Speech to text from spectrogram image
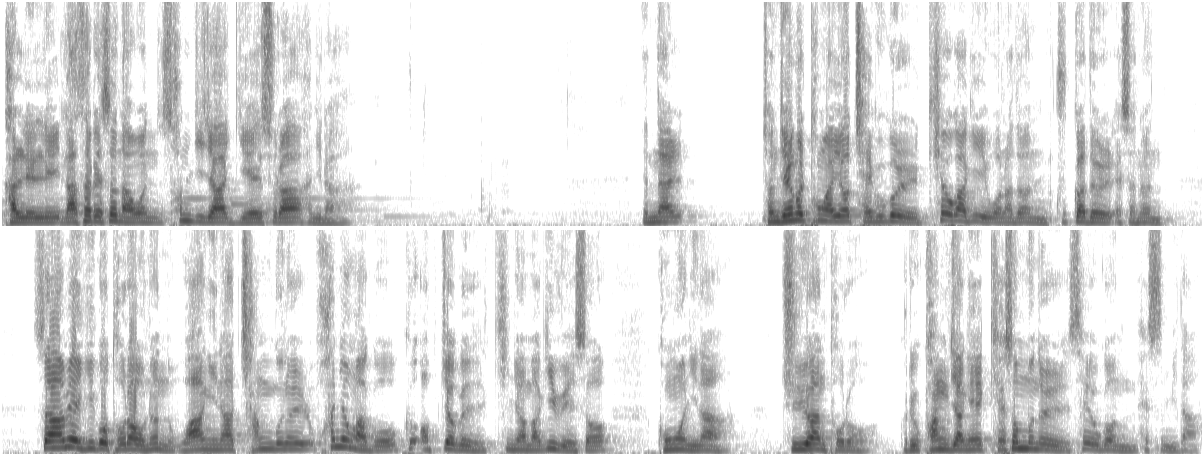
갈릴리 나사렛에서 나온 선지자 예수라 하니라 옛날 전쟁을 통하여 제국을 키워가기 원하던 국가들에서는 싸움에 이기고 돌아오는 왕이나 장군을 환영하고 그 업적을 기념하기 위해서 공원이나 주요한 도로 그리고 광장에 개선문을 세우곤 했습니다.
